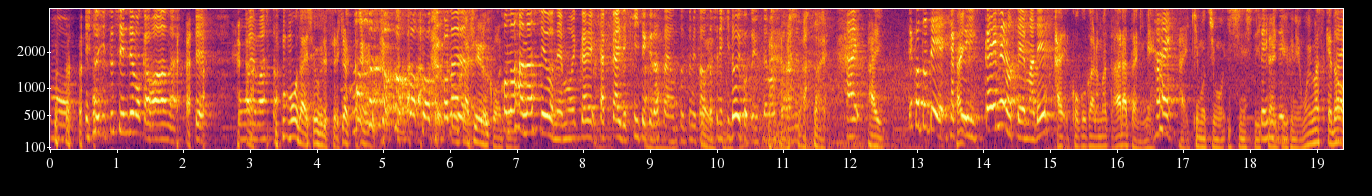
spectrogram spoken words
もういいつ死んでも構わないって思いました。もう大丈夫ですよ100回 そうそうそうそうこの間この話をねもう一回100回で聞いてください。本当つさんね私にひどいこと言ってますからね。はい。はい。はい、ってことで101回目のテーマです、はい、ここからまた新たにね、はい。気持ちも一新していきたいというふうに思いますけど、は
